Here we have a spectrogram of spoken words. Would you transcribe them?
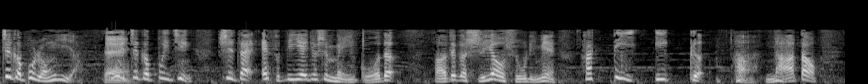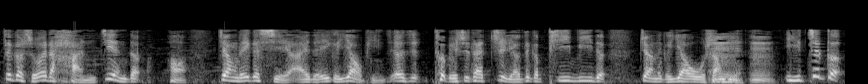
这个不容易啊，对，因为这个毕竟是在 FDA，就是美国的啊这个食药署里面，他第一个哈、啊、拿到这个所谓的罕见的哈、啊、这样的一个血癌的一个药品，呃，特别是在治疗这个 PV 的这样的一个药物上面，嗯，嗯以这个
